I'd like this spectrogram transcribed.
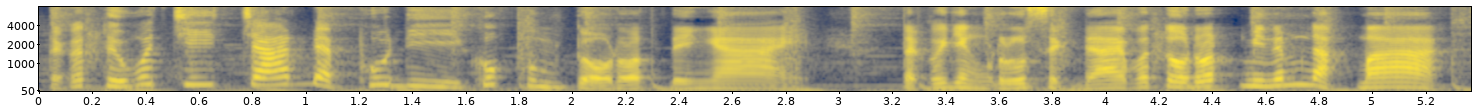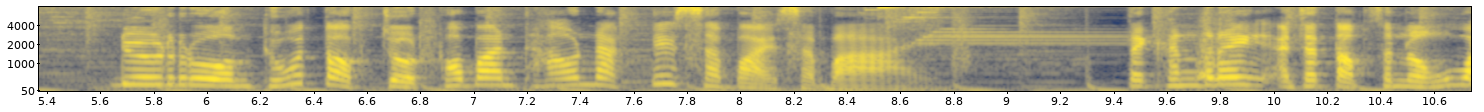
แต่ก็ถือว่าจี๊ดจ๊าดแบบผู้ดีควบคุมตัวรถได้ง่าย แต่ก็ยังรู้สึกได้ว่าตัวรถมีน้ำหนักมาก โดยรวมถือว่าตอบโจทย์พ่อบ้านเท้าหนักได้สบายๆ แต่คันเร่งอาจจะตอบสนองไว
